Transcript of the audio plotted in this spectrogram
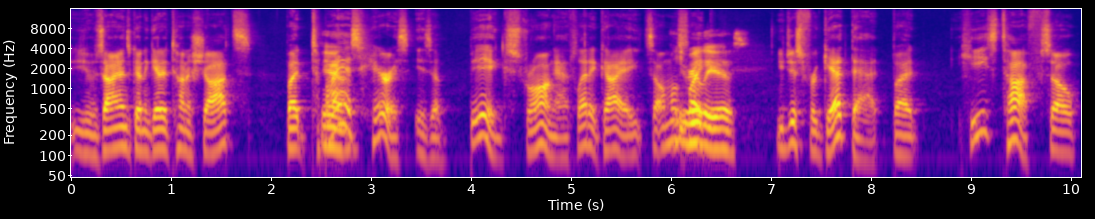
you know, Zion's going to get a ton of shots. But Tobias yeah. Harris is a big, strong, athletic guy. It's almost he like really is. You just forget that, but he's tough. So,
